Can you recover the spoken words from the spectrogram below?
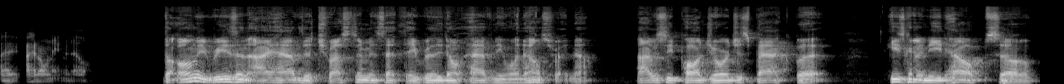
I, I don't even know. The only reason I have to trust him is that they really don't have anyone else right now. Obviously, Paul George is back, but he's going to need help. So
